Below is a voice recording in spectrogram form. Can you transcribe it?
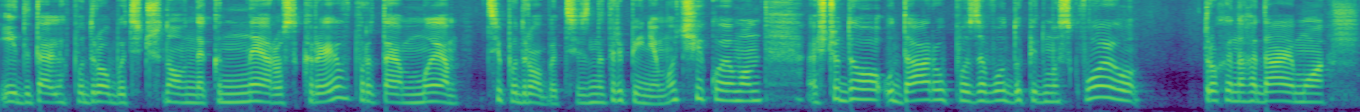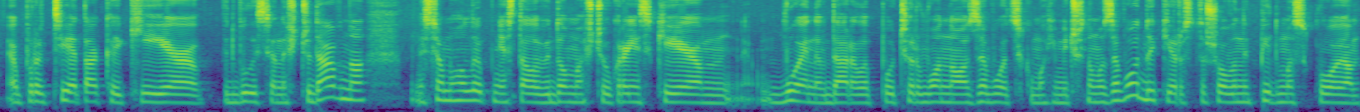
і детальних подробиць чиновник не розкрив. Проте ми ці подробиці з нетерпінням очікуємо. Щодо удару по заводу під Москвою. Трохи нагадаємо е, про ті атаки, які відбулися нещодавно. 7 липня стало відомо, що українські воїни вдарили по червонозаводському хімічному заводу, який розташований під Москвою.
